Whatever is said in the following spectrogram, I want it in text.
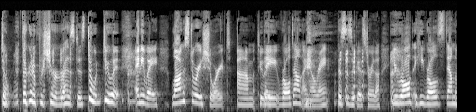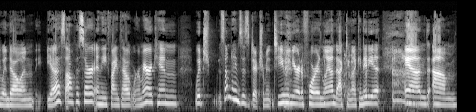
don't. They're going to for sure arrest us. Don't do it. Anyway, long story short, um, they late. roll down. I know, right? This is a good story though. He rolled. He rolls down the window and yes, officer, and he finds out we're American. Which sometimes is a detriment to you when you're in a foreign land acting like an idiot. And um,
